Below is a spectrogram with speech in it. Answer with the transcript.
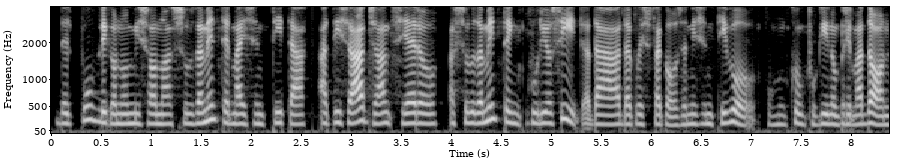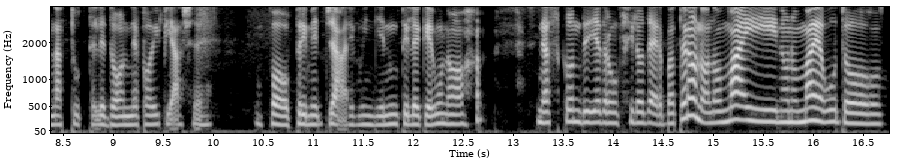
del pubblico, non mi sono assolutamente mai sentita a disagio, anzi ero assolutamente incuriosita da, da questa cosa. Mi sentivo comunque un pochino prima donna, a tutte le donne poi piace un po' primeggiare, quindi è inutile che uno si nasconde dietro un filo d'erba, però non ho mai, non ho mai avuto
